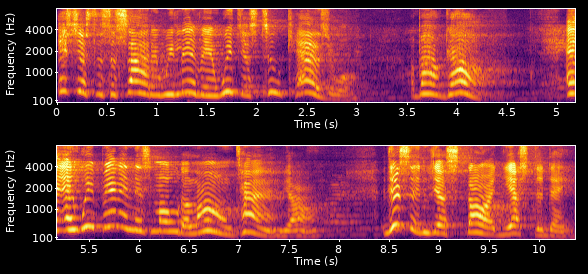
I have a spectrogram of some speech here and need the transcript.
it's just the society we live in. We're just too casual about God. And, and we've been in this mode a long time, y'all. This didn't just start yesterday.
